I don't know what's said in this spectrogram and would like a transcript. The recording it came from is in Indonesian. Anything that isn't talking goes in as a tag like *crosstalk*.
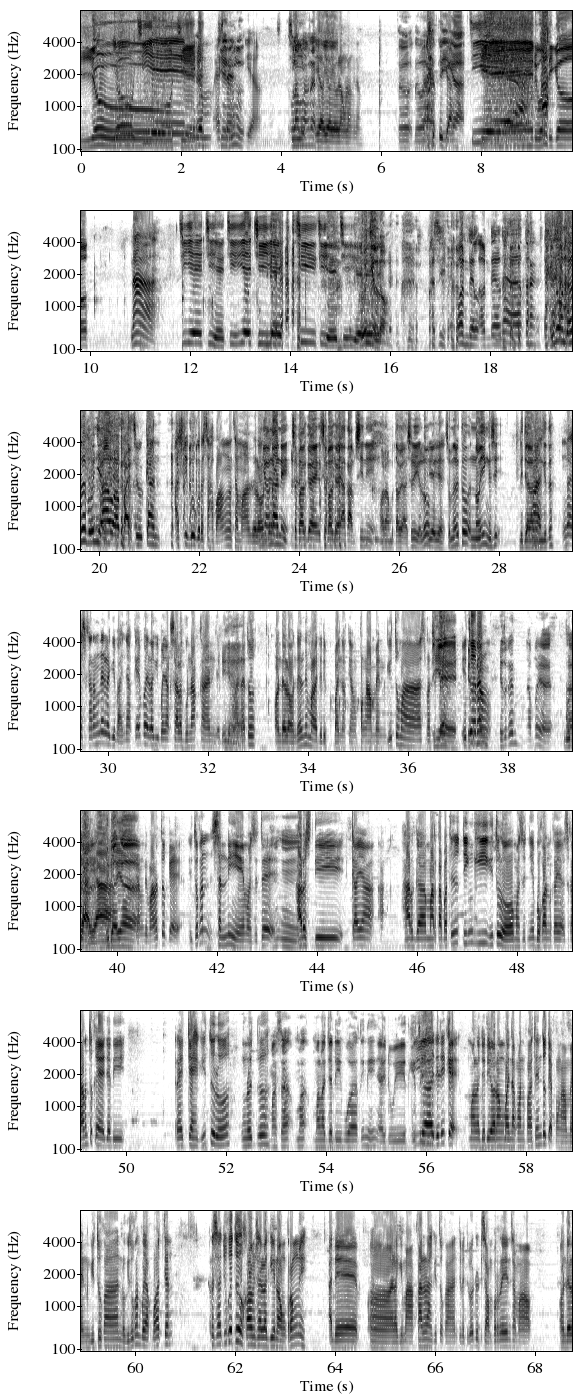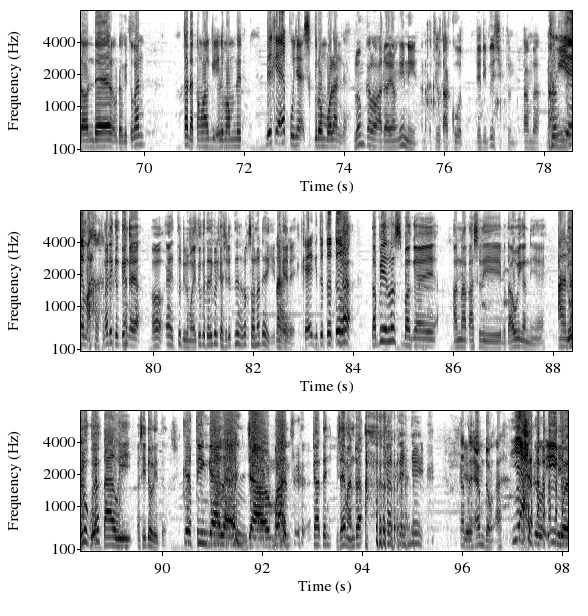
Yo. Yo, cie, Cie. minum Eh, cie dulu. Iya. Ulang-ulang dah. Iya, iya, iya, ulang, ulang, ulang. Tuh, dua, Nah, tiga. tiga. Cie. Cie, dua, Ah. tiga. Nah, cie, cie, cie, cie, cie, cie, cie. Unyil dong. Pasti ondel-ondel datang. Itu ondalnya apa unyil? Bawa pasukan. Asli gue resah banget sama ondel Enggak ondel. enggak nih sebagai sebagai akamsi nih orang Betawi asli lo Iya, iya. sebenarnya tuh annoying gak sih di jalanan Mas, gitu? Enggak, sekarang deh lagi banyak kayak lagi banyak salah gunakan. Jadi di Iya. mana tuh ondel-ondel nih malah jadi banyak yang pengamen gitu, Mas. Maksudnya Iya, itu, emang kan itu kan apa ya? budaya. eh, budaya. Yang di mana tuh kayak itu kan seni ya, maksudnya Mm-mm. harus di kayak harga martabatnya itu tinggi gitu loh. Maksudnya bukan kayak sekarang tuh kayak jadi receh gitu loh menurut lu. masa ma- malah jadi buat ini nyari duit gitu iya, ya. jadi kayak malah jadi orang banyak manfaatin tuh kayak pengamen gitu kan. Lo gitu kan banyak banget kan. Resah juga tuh kalau misalnya lagi nongkrong nih, ada eh, lagi makan lah gitu kan, tiba-tiba udah disamperin sama ondel-ondel, udah gitu kan. Kita datang lagi lima menit. Dia kayak punya segerombolan dah. Belum kalau ada yang ini anak kecil takut jadi berisik tuh tambah Oh, *laughs* nangis. iya, mah. Enggak dia gegeng kayak oh eh itu di rumah itu tadi gue dikasih duit tuh lo ke sana deh gitu Nah, kayak deh. kayak gitu tuh tuh. Enggak, tapi lo sebagai anak asli Betawi kan nih ya. Anak Dulu gua- Betawi Asidol itu. ketinggalan zaman. Katanya bisa ya Mandra. Katanya KTM dong ah. Iya, aduh, ibu.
